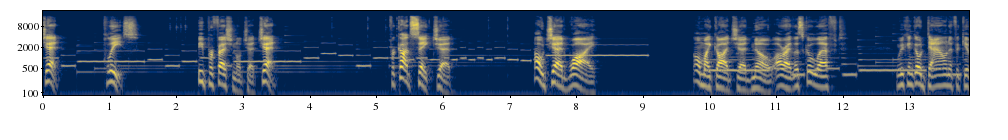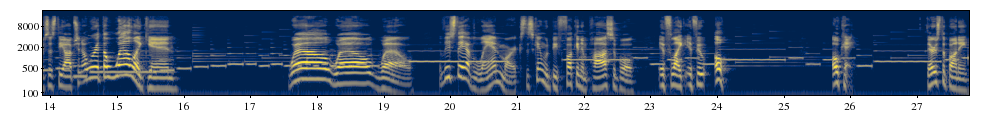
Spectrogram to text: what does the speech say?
Jed, please. Be professional, Jed. Jed! For God's sake, Jed. Oh, Jed, why? Oh my god, Jed, no. Alright, let's go left. We can go down if it gives us the option. Oh, we're at the well again! Well, well, well. At least they have landmarks. This game would be fucking impossible if, like, if it... Oh! Okay. There's the bunny.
